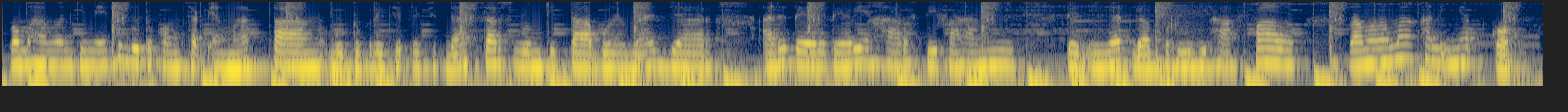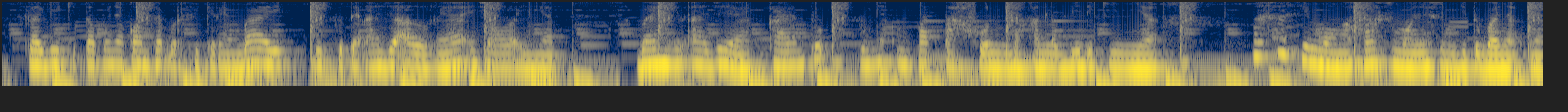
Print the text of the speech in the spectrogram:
Pemahaman kimia itu butuh konsep yang matang, butuh prinsip-prinsip dasar sebelum kita mulai belajar. Ada teori-teori yang harus difahami dan ingat gak perlu dihafal. Lama-lama akan ingat kok selagi kita punya konsep berpikir yang baik ikutin aja alurnya insya Allah ingat. Bayangin aja ya kalian tuh punya 4 tahun bahkan lebih di kimia. Masa sih mau ngafal semuanya sebegitu banyaknya?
